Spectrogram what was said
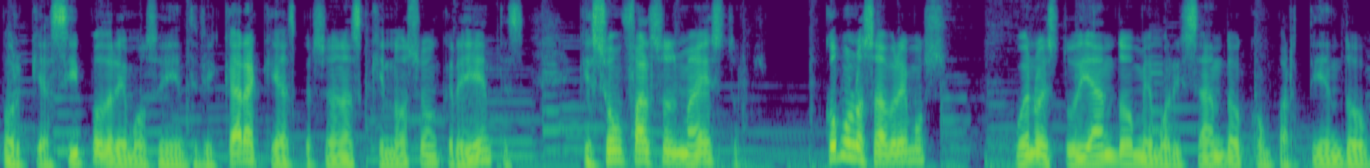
porque así podremos identificar a aquellas personas que no son creyentes, que son falsos maestros. ¿Cómo lo sabremos? Bueno, estudiando, memorizando, compartiendo,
